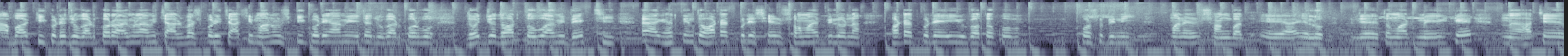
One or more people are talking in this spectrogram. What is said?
আবার কি করে জোগাড় করো? আমি বললাম, আমি চাষবাস করি, চাষি মানুষ, কি করে আমি এটা জোগাড় করব? ধৈর্য ধর, তবু আমি দেখছি। হ্যাঁ কিন্তু হঠাৎ করে সে সময় দিল না। হঠাৎ করে এই গত প- পরশু দিনই মানে সংবাদ এলো যে, তোমার মেয়েকে হচ্ছে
